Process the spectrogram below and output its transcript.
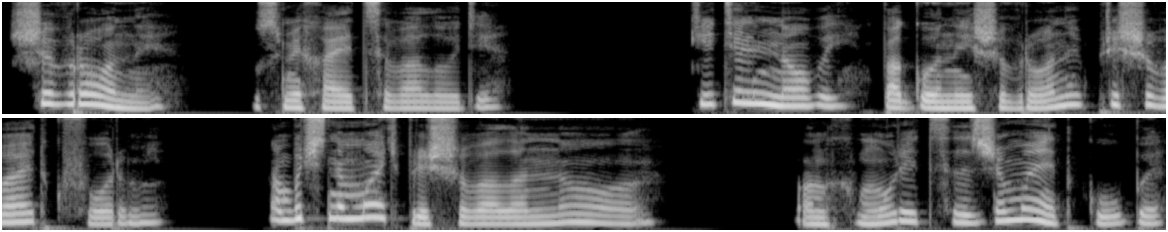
«Шевроны», — усмехается Володя. Китель новый, погоны и шевроны пришивают к форме. Обычно мать пришивала, но... Он хмурится, сжимает губы,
